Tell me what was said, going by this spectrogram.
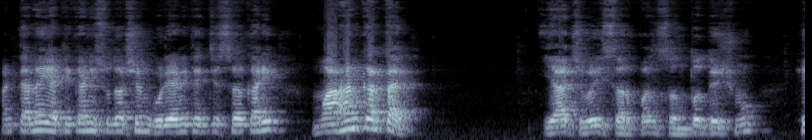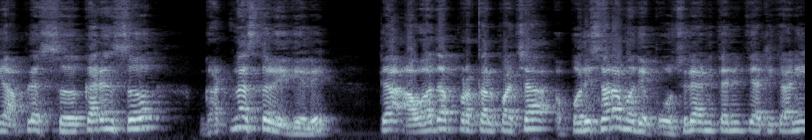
आणि त्यांना या ठिकाणी सुदर्शन गुरे आणि त्यांचे सहकारी मारहाण करतायत. याच वेळी सरपंच संतोष देशमुख हे आपल्या सहकाऱ्यांसह घटनास्थळी गेले. त्या आवादा प्रकल्पाच्या परिसरामध्ये पोहोचले आणि त्यांनी त्या ठिकाणी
